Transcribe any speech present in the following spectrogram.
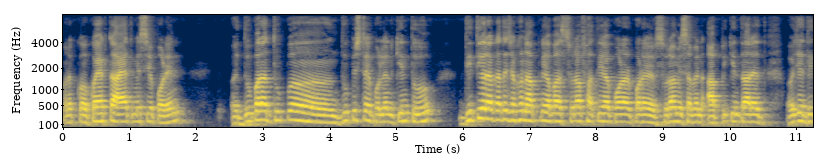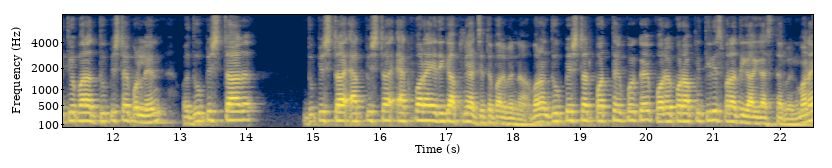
মানে কয়েকটা আয়াত মিশিয়ে পড়েন, ওই দুপাড়া দু দু পৃষ্ঠায় পড়লেন, কিন্তু দ্বিতীয় রাকাতে যখন আপনি আবার সুরা ফাতিয়া পড়ার পরে সুরা মিশাবেন, আপনি কিন্তু আর ওই যে দ্বিতীয় পাড়া দু পৃষ্ঠায় পড়লেন, ওই দু পৃষ্ঠার দু পৃষ্ঠা, এক পৃষ্ঠা, এক পাড়ায় এদিকে আপনি আর যেতে পারবেন না। বরং দু পৃষ্ঠার পর থেকে পরে পর আপনি তিরিশ পাড়ার দিকে আগে আসতে পারবেন। মানে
